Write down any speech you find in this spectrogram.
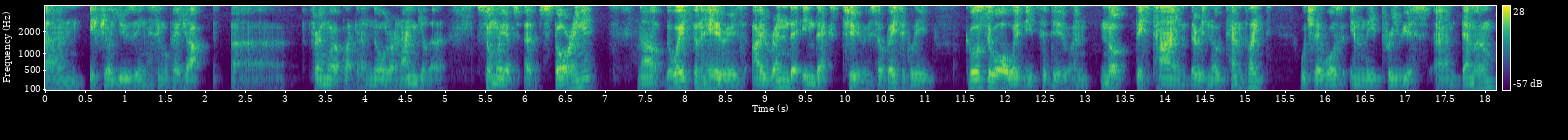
um, if you're using a single page app uh, framework like a Node or an Angular, some way of, of storing it. Now, the way it's done here is I render index 2, so basically goes through all it needs to do. And note this time there is no template, which there was in the previous um, demo,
